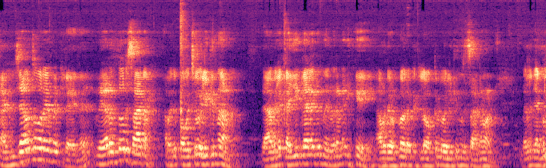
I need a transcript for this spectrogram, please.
കഞ്ചാവ് എന്ന് പറയാൻ പറ്റില്ല. അതിന് വേറെന്തോ ഒരു സാധനം അവർ പുകച്ച് വലിക്കുന്നതാണ്. രാവിലെ കയ്യും കാലൊക്കെ നിവരണമെങ്കിൽ അവിടെ ഉള്ളവരൊക്കെ ലോക്കൽ വലിക്കുന്ന ഒരു സാധനമാണ്. എന്നാലും ഞങ്ങൾ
